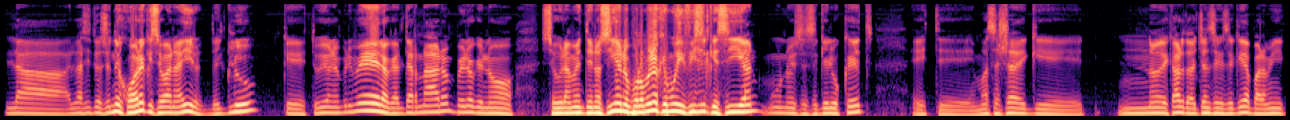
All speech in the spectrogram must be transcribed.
la, la situación de jugadores que se van a ir del club, que estuvieron en primero, que alternaron, pero que no seguramente no sigan, o por lo menos que es muy difícil que sigan. Uno es Ezequiel Busquets, este, más allá de que no descarto la chance que se queda, para mí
